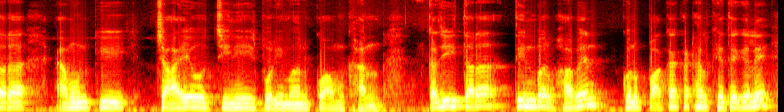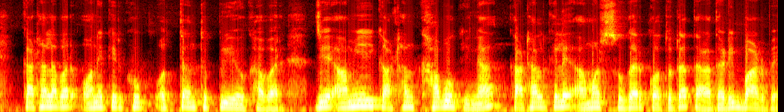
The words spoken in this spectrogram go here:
তারা এমনকি চায়েও, চিনির পরিমাণ কম খান। কাজেই তারা তিনবার ভাবেন, কোনো পাকা কাঁঠাল খেতে গেলে কাঁঠাল আবার অনেকের খুব অত্যন্ত প্রিয় খাবার। যে আমি এই কাঁঠাল খাব কি না, কাঁঠাল খেলে আমার সুগার কতটা তাড়াতাড়ি বাড়বে।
